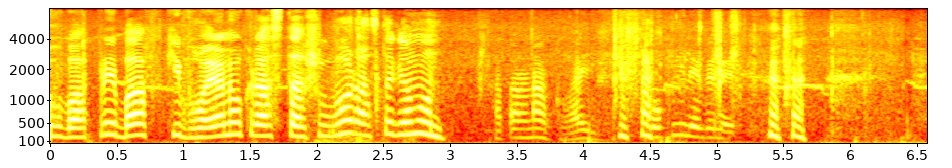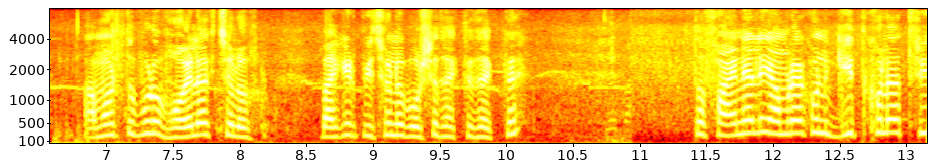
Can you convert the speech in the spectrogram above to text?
ওহ বাপরে বাপ কি ভয়ানক রাস্তা। শুভ রাস্তা কেমন? খতরনাক ভাই ওপি লেভেলের আমার তো পুরো ভয় লাগছিল বাইকের পিছনে বসে থাকতে থাকতে। তো ফাইনালি আমরা এখন গীতখোলা থ্রি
